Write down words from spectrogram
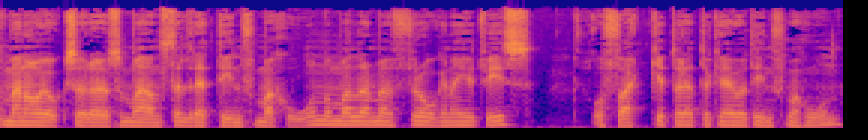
man har ju också då, som anställd rätt till information om alla de här frågorna givetvis. Och facket har rätt att kräva ut information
